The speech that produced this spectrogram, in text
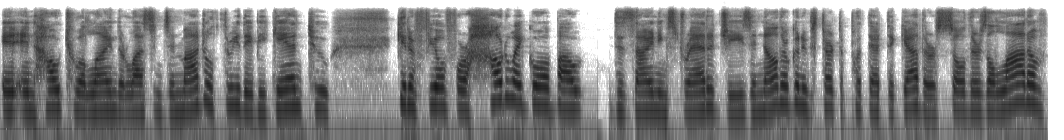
and, and how to align their lessons. In module three they began to get a feel for how do I go about designing strategies and now they're going to start to put that together. So there's a lot of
